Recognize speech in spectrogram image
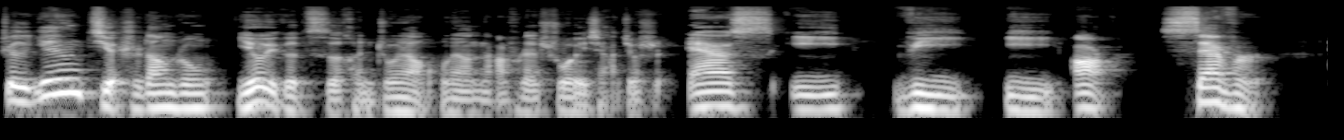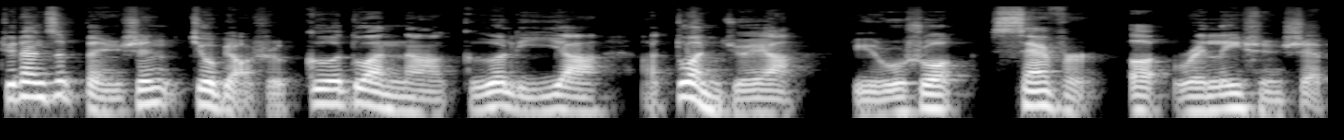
这个英语解释当中也有一个词很重要，我想拿出来说一下，就是 s e v e r，sever。这单词本身就表示割断呐、隔离呀、啊断绝呀。比如说，sever a relationship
